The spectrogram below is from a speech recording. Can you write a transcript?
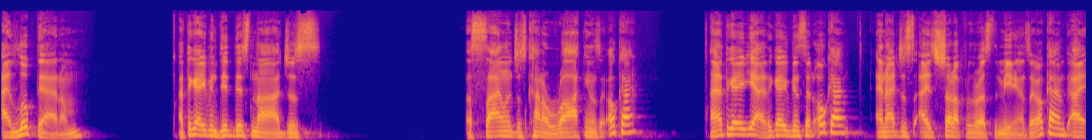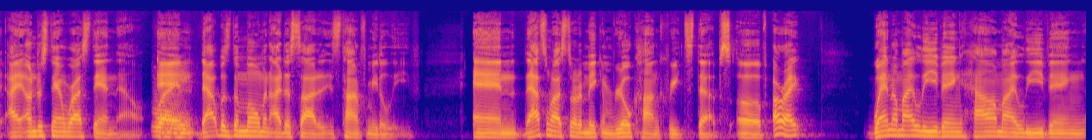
I looked at him. I think I even did this nod, just a silent, just kind of rocking. I was like, okay. I think I, yeah, I think I even said, okay. And I just, I shut up for the rest of the meeting. I was like, okay, I, I understand where I stand now. Right. And that was the moment I decided it's time for me to leave. And that's when I started making real concrete steps of, all right, when am I leaving? How am I leaving?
